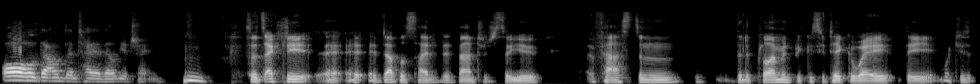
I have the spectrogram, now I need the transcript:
all down the entire value chain. Mm. So it's actually a, a double-sided advantage. So you fasten the deployment because you take away the what you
